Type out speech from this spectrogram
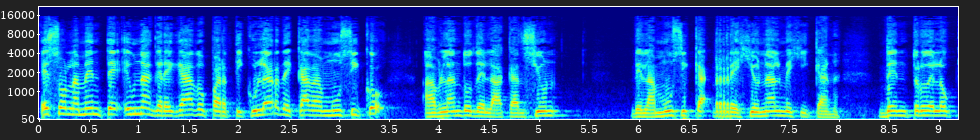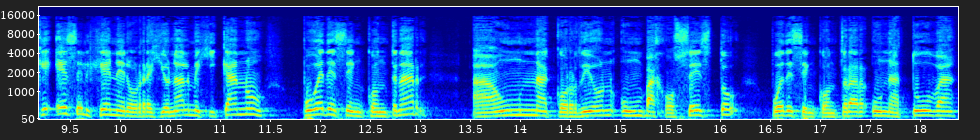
es solamente un agregado particular de cada músico hablando de la canción de la música regional mexicana. Dentro de lo que es el género regional mexicano puedes encontrar a un acordeón, un bajo sexto, puedes encontrar una tuba,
